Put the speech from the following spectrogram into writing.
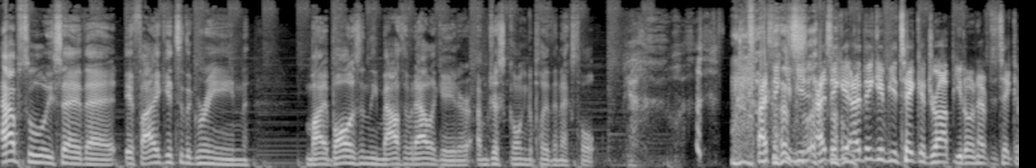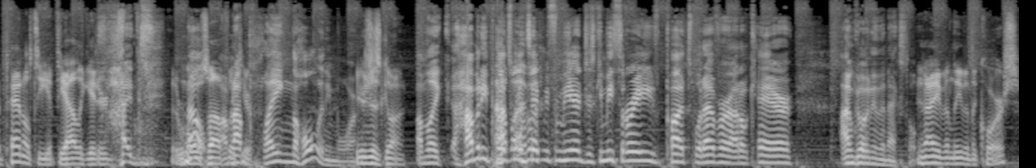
absolutely say that if I get to the green, my ball is in the mouth of an alligator. I'm just going to play the next hole. I think if you I think I think if you take a drop, you don't have to take a penalty if the alligator I, rolls no, off I'm not your playing the hole anymore. you're just gone. I'm like, how many putts How will it take me from here? Just give me three putts, whatever. I don't care. I'm going to the next hole. You're not even leaving the course.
